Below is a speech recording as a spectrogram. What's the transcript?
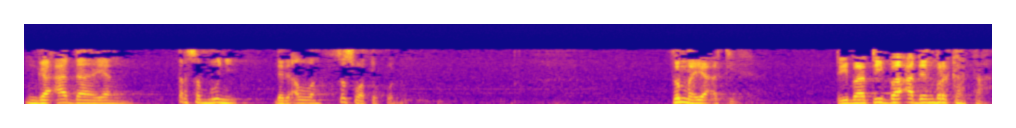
Enggak ada yang tersembunyi dari Allah sesuatu pun. Thumma. Tiba-tiba ada yang berkata.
